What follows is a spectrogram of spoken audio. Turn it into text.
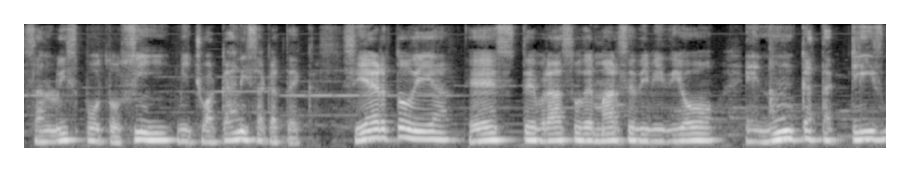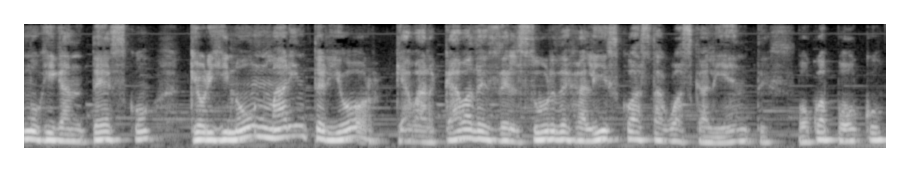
San Luis Potosí, Michoacán y Zacatecas. Cierto día, este brazo de mar se dividió en un cataclismo gigantesco que originó un mar interior que abarcaba desde el sur de Jalisco hasta Aguascalientes. Poco a poco,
